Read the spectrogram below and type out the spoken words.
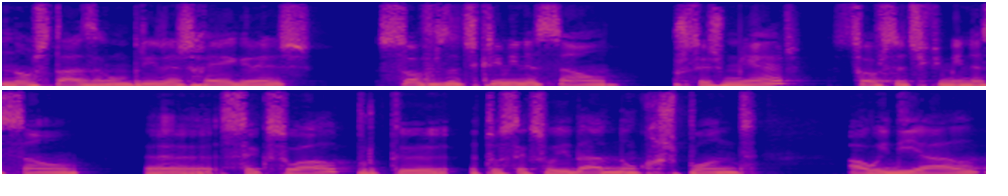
não estás a cumprir as regras, sofres a discriminação por seres mulher, sofres a discriminação uh, sexual, porque a tua sexualidade não corresponde ao ideal,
